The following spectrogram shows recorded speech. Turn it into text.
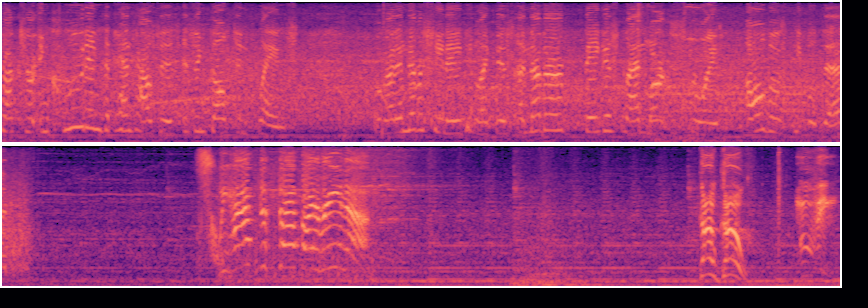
structure, including the penthouses, is engulfed in flames. Oh God, I've never seen anything like this. Another Vegas landmark destroyed. All those people dead. We have to stop Irena! Go, go! Moving.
